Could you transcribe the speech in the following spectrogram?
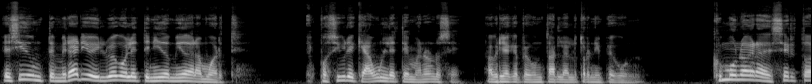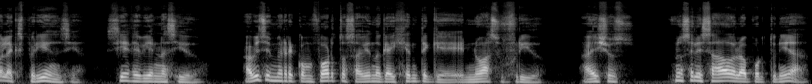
He sido un temerario y luego le he tenido miedo a la muerte. Es posible que aún le tema, no lo sé. Habría que preguntarle al otro Nipegún. ¿Cómo no agradecer toda la experiencia, si es de bien nacido? A veces me reconforto sabiendo que hay gente que no ha sufrido. A ellos no se les ha dado la oportunidad.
